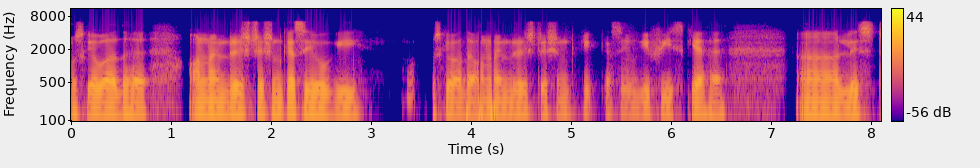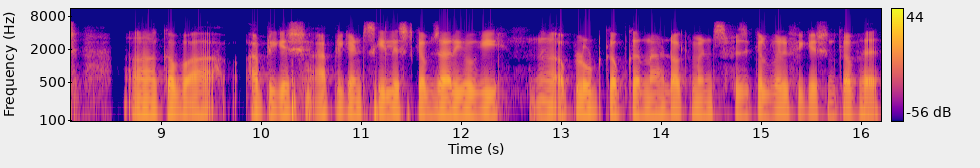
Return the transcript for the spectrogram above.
उसके बाद है ऑनलाइन रजिस्ट्रेशन कैसे होगी उसके बाद ऑनलाइन रजिस्ट्रेशन कैसे होगी फ़ीस क्या है आ, लिस्ट कब एप्लीकेशन एप्लीकेंट्स की लिस्ट कब जारी होगी? अपलोड कब करना है? डॉक्यूमेंट्स फ़िज़िकल वेरिफिकेशन कब है?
